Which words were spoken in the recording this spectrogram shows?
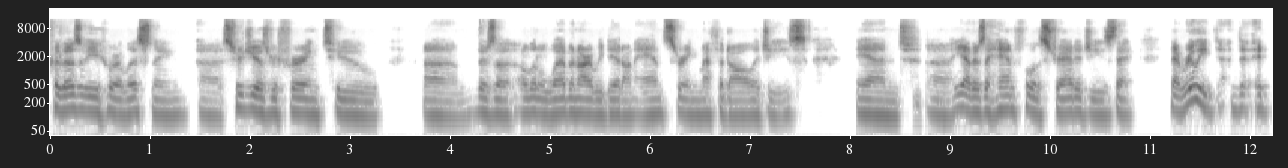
for those of you who are listening, uh, Sergio is referring to um, there's a, a, little webinar we did on answering methodologies. And uh, yeah, there's a handful of strategies that that really it,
